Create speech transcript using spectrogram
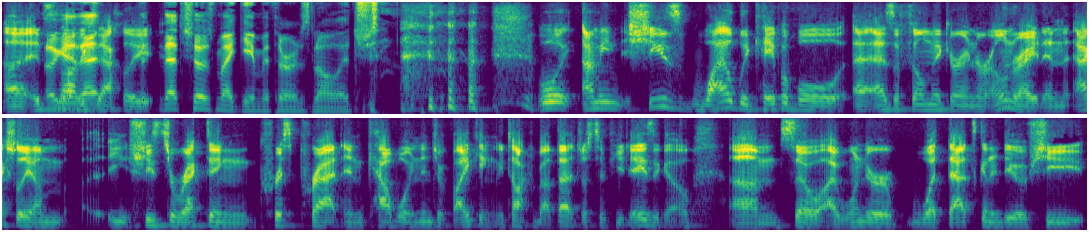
uh, it's okay, not that, exactly that shows my Game of Thrones knowledge. well, I mean, she's wildly capable as a filmmaker in her own right, and actually, I'm she's directing Chris Pratt in Cowboy Ninja Viking. We talked about that just a few days ago. Um, so I wonder what that's going to do if she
